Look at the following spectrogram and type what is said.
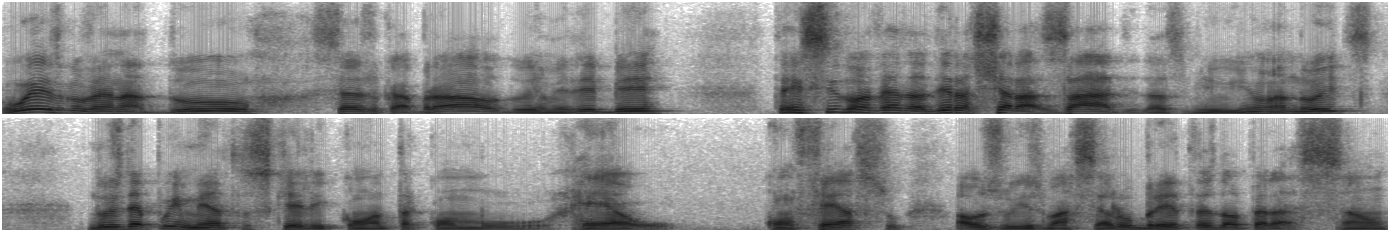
O ex-governador Sérgio Cabral, do MDB, tem sido uma verdadeira Sherazade das mil e uma noites nos depoimentos que ele conta como réu, confesso, ao juiz Marcelo Bretas da Operação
